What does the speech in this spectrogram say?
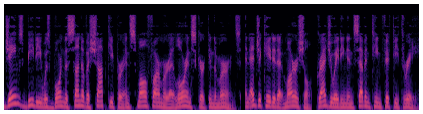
James Beattie was born the son of a shopkeeper and small farmer at Laurencekirk in the Mearns, and educated at Marischal, graduating in 1753.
